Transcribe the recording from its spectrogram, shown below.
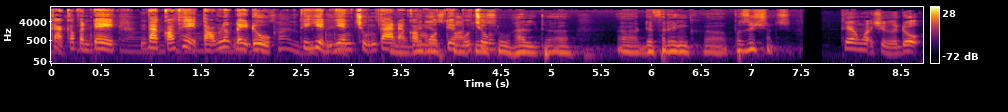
cả các vấn đề và có thể tóm lược đầy đủ, thì hiển nhiên chúng ta đã có một tuyên bố chung. Theo Ngoại trưởng Ấn Độ,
